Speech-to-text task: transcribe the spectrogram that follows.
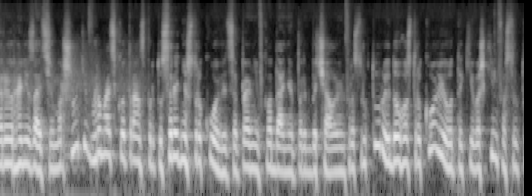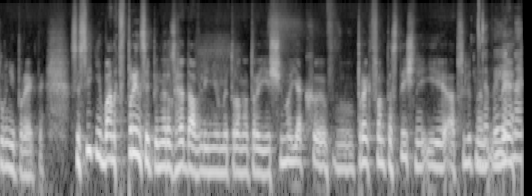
реорганізацію маршрутів громадського транспорту. Середньострокові це певні вкладання передбачали в інфраструктуру, і довгострокові от такі важкі інфраструктурні проекти. Всесвітній банк, в принципі, не розглядав лінію метро на Троєщину як е, проект фантастичний і абсолютно не, Невигідне.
